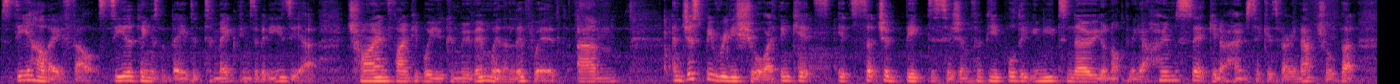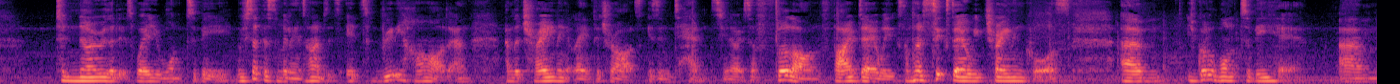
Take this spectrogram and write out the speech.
see how they felt, see the things that they did to make things a bit easier. Try and find people you can move in with and live with. Um, and just be really sure. I think it's it's such a big decision for people that you need to know you're not going to get homesick. You know, homesick is very natural, but to know that it's where you want to be. We've said this a million times. It's it's really hard, and and the training at Lane Theatre Arts is intense. You know, it's a full on five day a week, sometimes six day a week training course. Um, you've got to want to be here. Um,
